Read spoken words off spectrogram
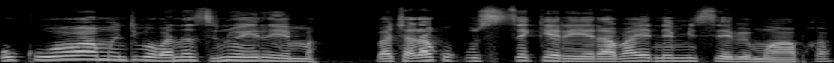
Ukuwo vamwe ndivo vana zino irema vachada kukusekerera vaine miseve muhapwa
